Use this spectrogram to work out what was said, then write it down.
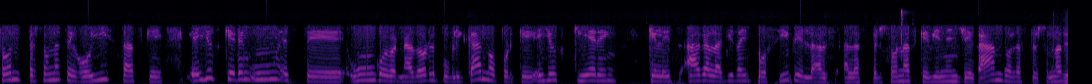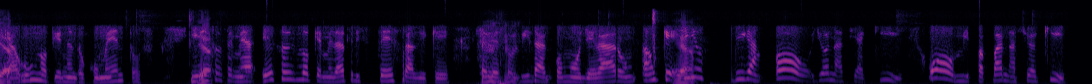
son personas egoístas que ellos quieren un este un gobernador republicano porque ellos quieren que les haga la vida imposible a, las- a las personas que vienen llegando, a las personas que aún no tienen documentos. Y eso se me eso es lo que me da tristeza de que se les olvida cómo llegaron, aunque ellos digan, oh, yo nací aquí, oh, mi papá nació aquí,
